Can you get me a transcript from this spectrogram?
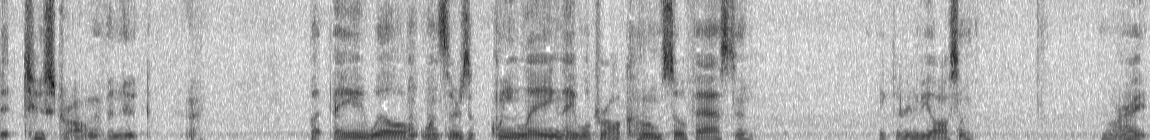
Bit too strong of a nuc. But they will, once there's a queen laying, they will draw comb so fast and I think they're going to be awesome. Alright.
